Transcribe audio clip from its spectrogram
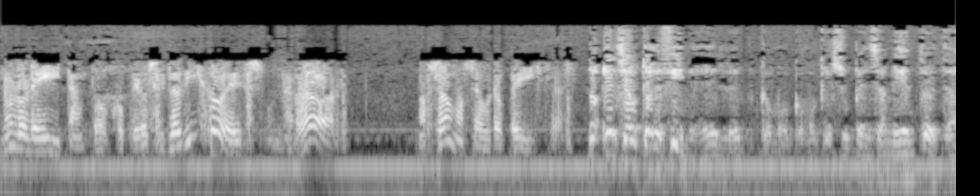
no lo leí tampoco, pero si lo dijo es un error. No somos europeístas. No, él se autodefine, él, como, como que su pensamiento está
